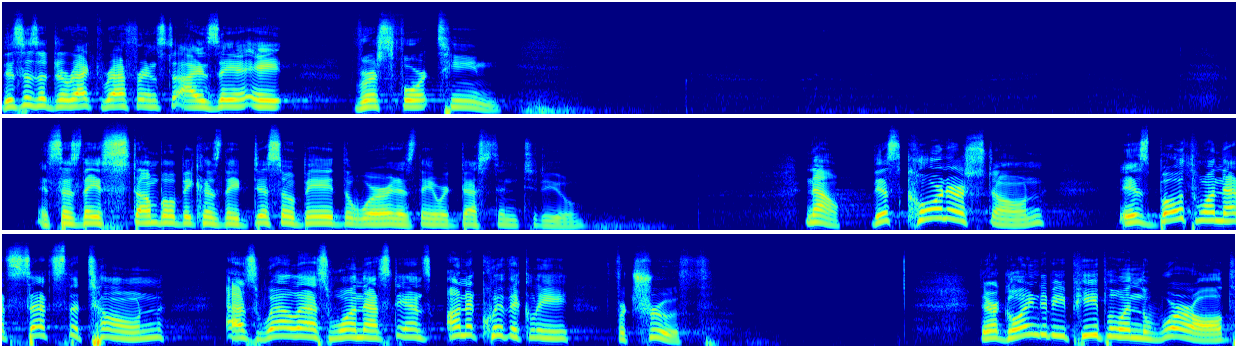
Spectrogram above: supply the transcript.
This is a direct reference to Isaiah 8, verse 14. It says, They stumble because they disobeyed the word as they were destined to do. Now, this cornerstone is both one that sets the tone as well as one that stands unequivocally for truth. There are going to be people in the world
